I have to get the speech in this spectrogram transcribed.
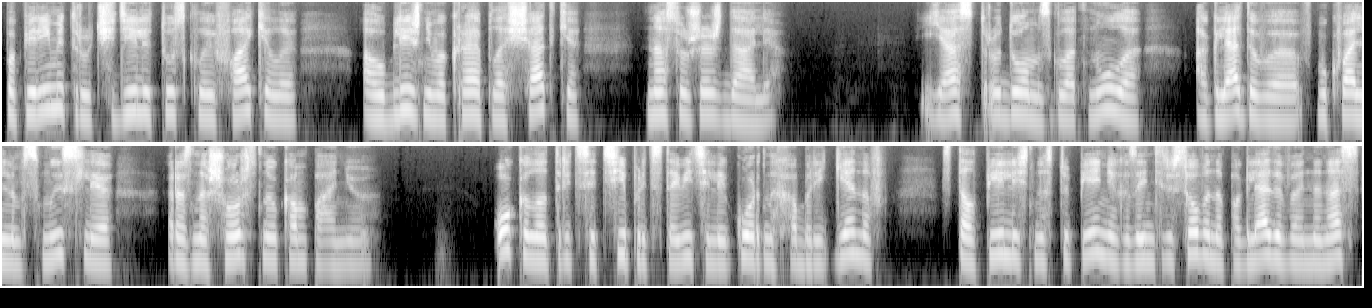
По периметру чадили тусклые факелы, а у ближнего края площадки нас уже ждали. Я с трудом сглотнула, оглядывая в буквальном смысле разношерстную компанию. Около 30 представителей горных аборигенов столпились на ступенях, заинтересованно поглядывая на нас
